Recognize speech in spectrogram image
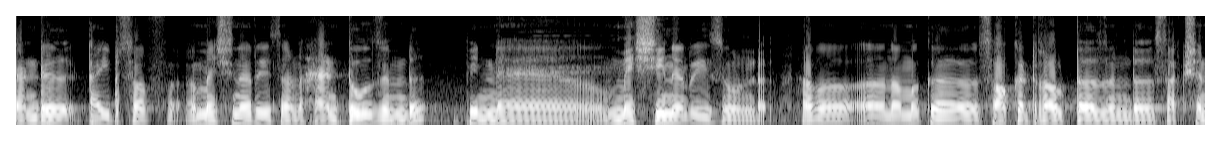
രണ്ട് ടൈപ്സ് ഓഫ് മെഷീനറീസ് ആണ്. ഹാൻഡ് ടൂൾസ് ഉണ്ട്. പിന്നെ മെഷീനറീസും ഉണ്ട്. അപ്പോൾ നമുക്ക് സോക്കറ്റ് റൗട്ടേഴ്സ് ഉണ്ട് സക്ഷൻ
